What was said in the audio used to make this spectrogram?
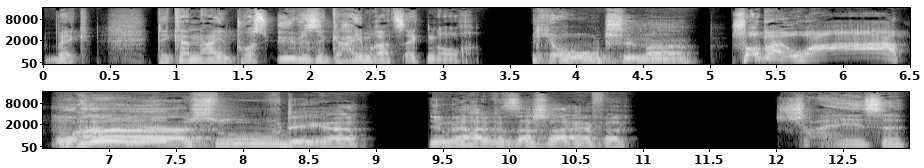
weg. Dicker, nein, du hast übelste Geheimratsecken auch. Yo, chill mal. Schau mal, oha! Oha, Schuh, Digga. Junge, halbe Sascha einfach. Scheiße.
